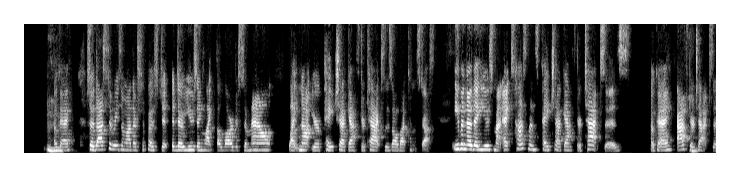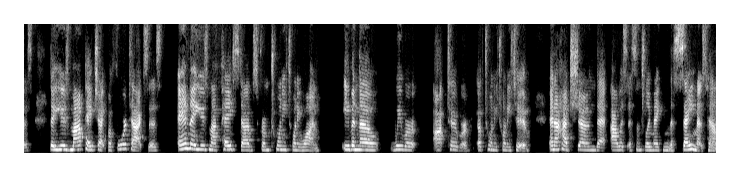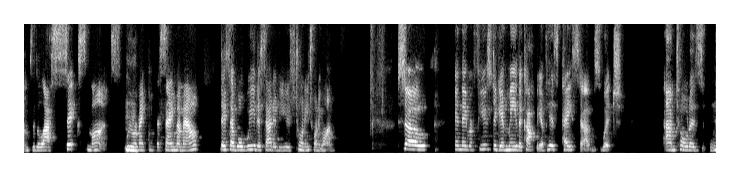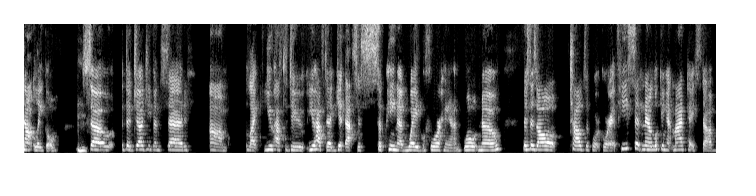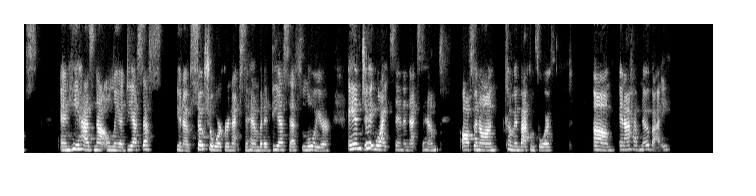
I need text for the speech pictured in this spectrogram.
Mm-hmm. Okay. So that's the reason why they're supposed to they're using like the largest amount, like not your paycheck after taxes, all that kind of stuff. Even though they use my ex-husband's paycheck after taxes, okay, after mm-hmm. taxes. They use my paycheck before taxes and they use my pay stubs from 2021, even though we were October of 2022. And I had shown that I was essentially making the same as him for the last six months. Mm-hmm. We were making the same amount. They said, well, we decided to use 2021. So, and they refused to give me the copy of his pay stubs, which I'm told is not legal. Mm-hmm. So the judge even said, um, like, you have to do, you have to get that subpoenaed way beforehand. Well, no, this is all child support court. If he's sitting there looking at my pay stubs and he has not only a DSS, you know, social worker next to him, but a DSS lawyer and Jay White standing next to him, off and on, coming back and forth. Um, and I have nobody.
